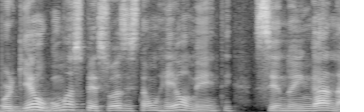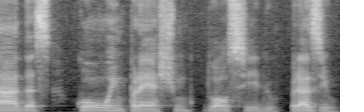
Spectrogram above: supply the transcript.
porque algumas pessoas estão realmente sendo enganadas com o empréstimo do Auxílio Brasil.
